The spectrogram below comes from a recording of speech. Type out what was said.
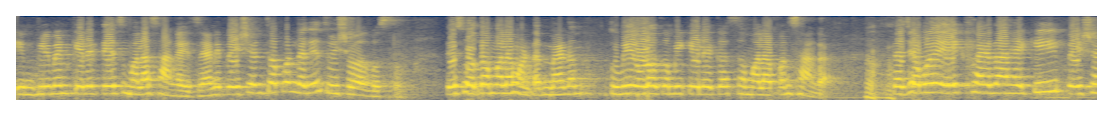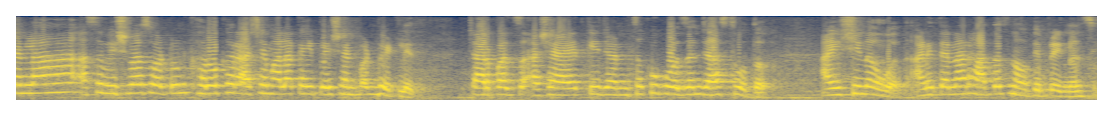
इम्प्लिमेंट केले तेच मला सांगायचं आणि पेशंटचा पण लगेच विश्वास बसतो. ते स्वतः मला म्हणतात मॅडम तुम्ही एवढं कमी केले कसं? मला पण सांगा. त्याच्यामुळे एक फायदा आहे की पेशंटला असं विश्वास वाटून खरोखर असे मला काही पेशंट पण भेटलेत. चार पाच असे आहेत की ज्यांचं खूप वजन जास्त होतं ऐंशी नव्वद आणि त्यांना राहतच नव्हते प्रेग्नन्सी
